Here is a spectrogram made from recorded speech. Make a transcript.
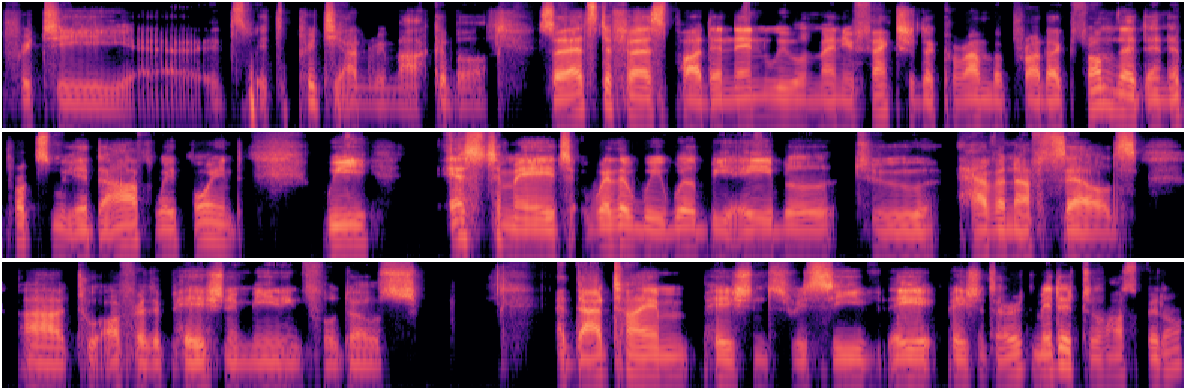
pretty uh, it's it's pretty unremarkable. So that's the first part and then we will manufacture the karamba product from that and approximately at the halfway point we estimate whether we will be able to have enough cells uh, to offer the patient a meaningful dose. At that time, patients receive, they patients are admitted to hospital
